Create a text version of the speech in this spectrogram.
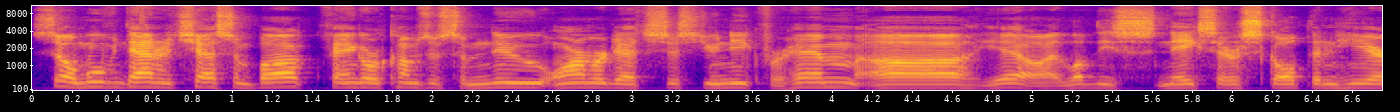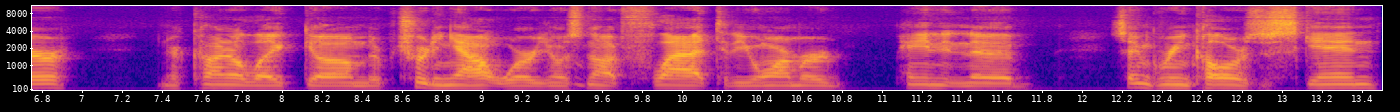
So moving down to chest and buck, Fangor comes with some new armor that's just unique for him. Uh, yeah, I love these snakes that are sculpted in here. And they're kind of like, um, they're protruding outward, you know, it's not flat to the armor, painted in the same green color as the skin.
